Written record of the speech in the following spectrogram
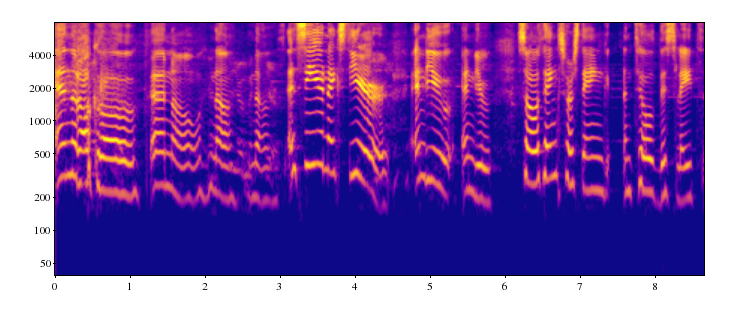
and Rocco. Uh, no, no, no. And see you next year. And you, and you. So thanks for staying until this late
